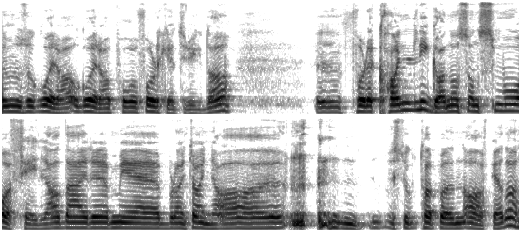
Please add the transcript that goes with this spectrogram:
om du skal gå av, gå av på folketrygda. Eh, For det kan ligge noen sånne småfeller der med bl.a. Hvis du tar på en AFP, da,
